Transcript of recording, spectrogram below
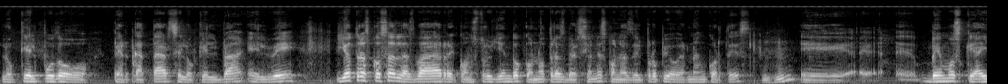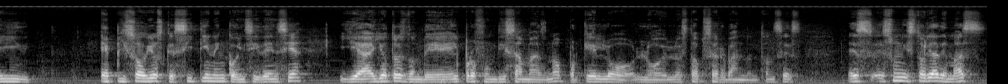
lo que él pudo percatarse, lo que él, va, él ve, y otras cosas las va reconstruyendo con otras versiones, con las del propio Hernán Cortés. Eh, eh, vemos que hay episodios que sí tienen coincidencia y hay otros donde él profundiza más, ¿no? Porque él lo, lo, está observando. Entonces, es, es, una historia además,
